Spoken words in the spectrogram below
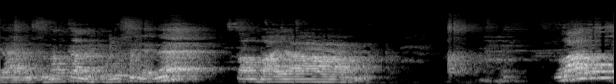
ya disunatkan dikurusin ya sambayang. Lalu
